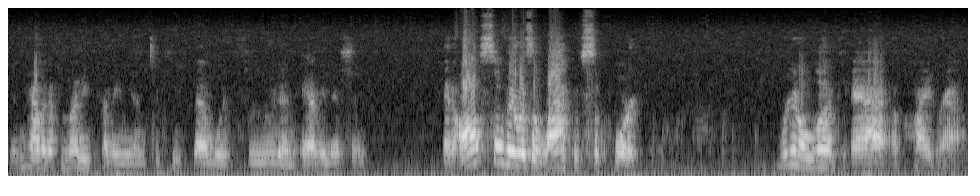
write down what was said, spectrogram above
didn't have enough money coming in to keep them with food and ammunition. And also, there was a lack of support. We're going to look at a pie graph.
